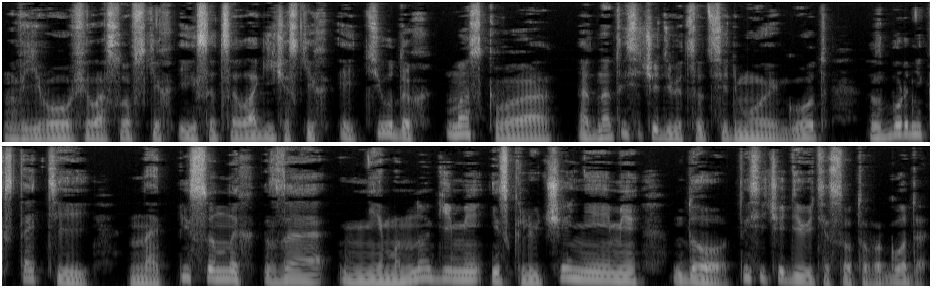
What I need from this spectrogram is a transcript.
В его философских и социологических этюдах Москва, 1907 год, сборник статей, написанных за немногими исключениями до 1900 года.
